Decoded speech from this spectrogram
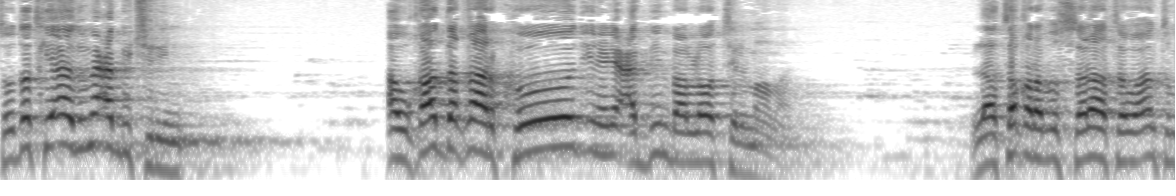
Soo dadkii aad uma cabbi jirin. Awqaadda qaarkood inayna cabbin baa loo tilmaamay laa taqrabu asalaata wa antum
